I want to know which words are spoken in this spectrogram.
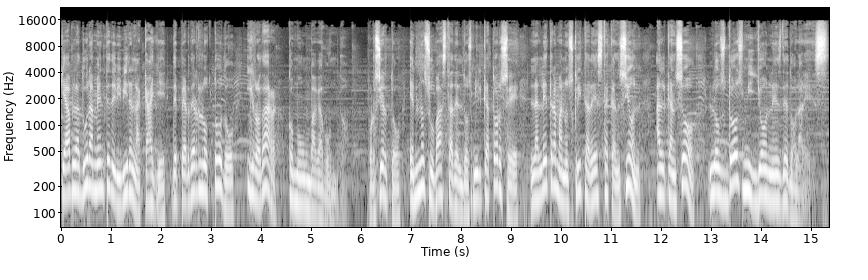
que habla duramente de vivir en la calle, de perderlo todo y rodar como un vagabundo. Por cierto, en una subasta del 2014, la letra manuscrita de esta canción alcanzó los 2 millones de dólares.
